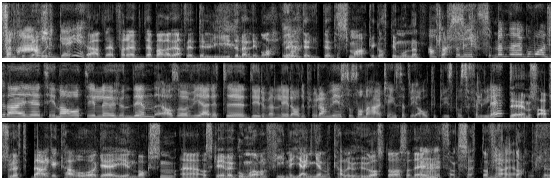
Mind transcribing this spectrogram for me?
som er så gøy. Ja, det, for det, det er bare det at det, det lyder veldig bra. Det, Ja. det, det, det smaker godt i munnen. Klask. Men uh, god morgen til deg, Tina, og til eh, hunden din. Altså, Vi er et uh, dyrevennlig radioprogram, vi, så sånne her ting setter vi alltid pris på, selvfølgelig. Det er vi så absolutt. Berge-Karo òg er i innboksen uh, og skriver 'God morgen, fine gjengen'. Kaller jo hun oss da, så det er jo litt sånn søtt og fint. Ja, ja, koselig.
